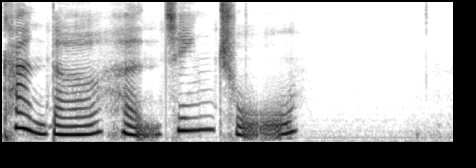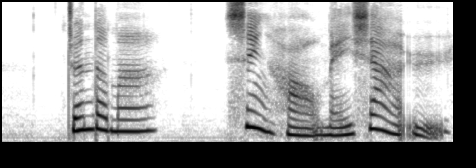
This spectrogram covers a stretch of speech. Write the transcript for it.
看得很清楚。真的吗？幸好没下雨。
